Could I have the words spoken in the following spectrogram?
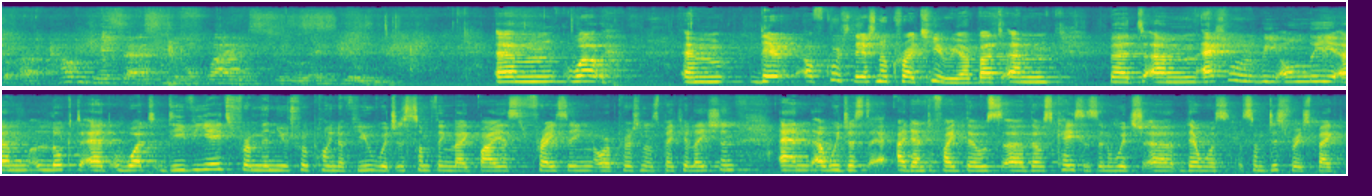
So, uh, how did you assess the compliance to NPOV? Um, well, um, there, of course, there's no criteria, but um, but um, actually, we only um, looked at what deviates from the neutral point of view, which is something like biased phrasing or personal speculation, and uh, we just identified those uh, those cases in which uh, there was some disrespect,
